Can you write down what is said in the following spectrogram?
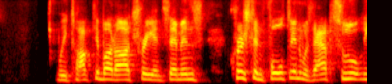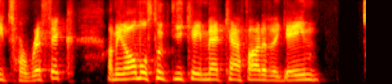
We talked about Autry and Simmons. Kristian Fulton was absolutely terrific. I mean, almost took DK Metcalf out of the game.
